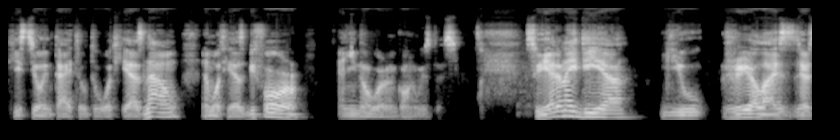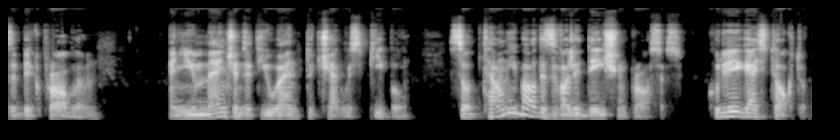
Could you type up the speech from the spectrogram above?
he's still entitled to what he has now and what he has before. And you know where I'm going with this. So you had an idea, you realized there's a big problem, and you mentioned that you went to check with people. So tell me about this validation process. Who did you guys talk to?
